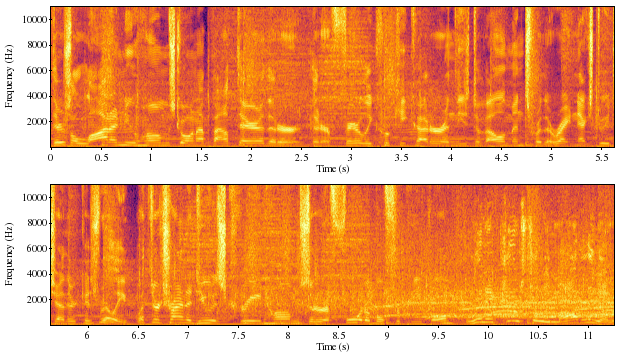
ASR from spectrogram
there's a lot of new homes going up out there that are that are fairly cookie cutter in these developments where they're right next to each other because really what they're trying to do is create homes that are affordable for people When it comes to remodeling and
